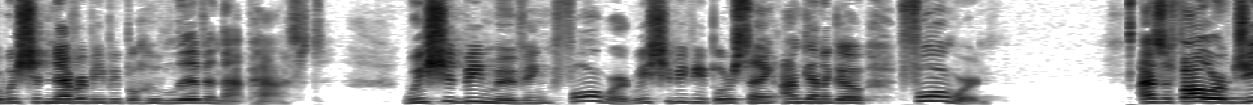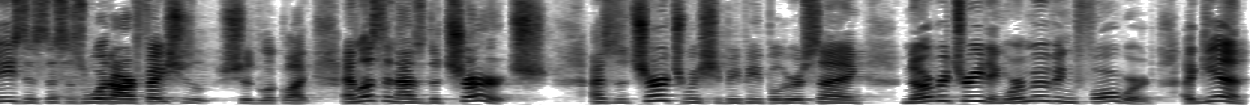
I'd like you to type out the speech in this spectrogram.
but we should never be people who live in that past. We should be moving forward. We should be people who are saying, I'm going to go forward. As a follower of Jesus, this is what our faith should look like. And listen, as the church, as the church, we should be people who are saying, no retreating, we're moving forward. Again,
